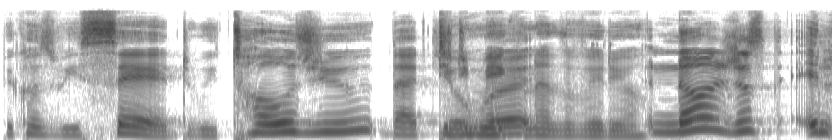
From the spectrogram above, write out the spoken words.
because we said we told you that Did you make another video? No, just, in,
